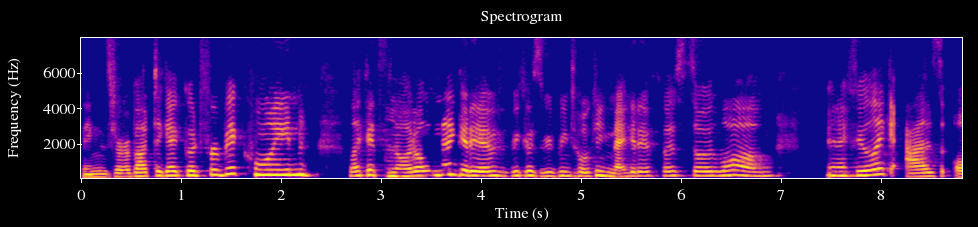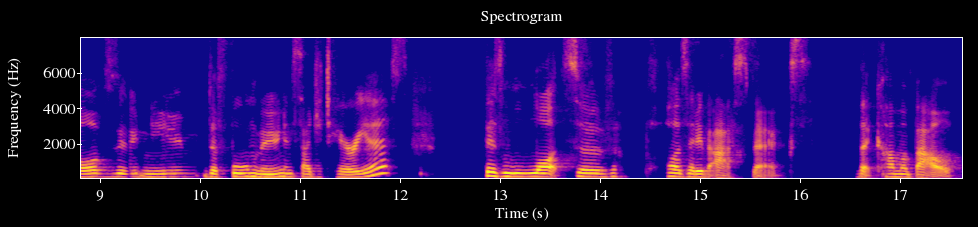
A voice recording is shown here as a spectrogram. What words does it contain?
things are about to get good for bitcoin like it's not mm-hmm. all negative because we've been talking negative for so long and i feel like as of the new the full moon in sagittarius there's lots of positive aspects that come about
